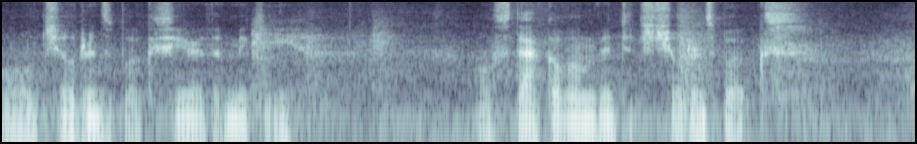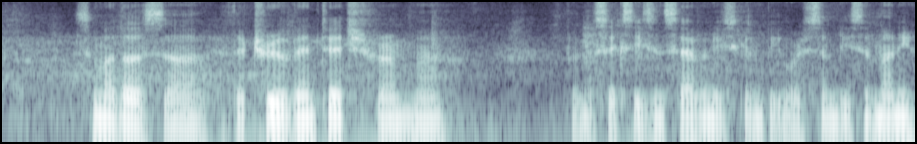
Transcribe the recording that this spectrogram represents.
old children's books here, the Mickey. Whole stack of them, vintage children's books. Some of those, uh, if they're true vintage from uh, from the 60s and 70s, can be worth some decent money.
